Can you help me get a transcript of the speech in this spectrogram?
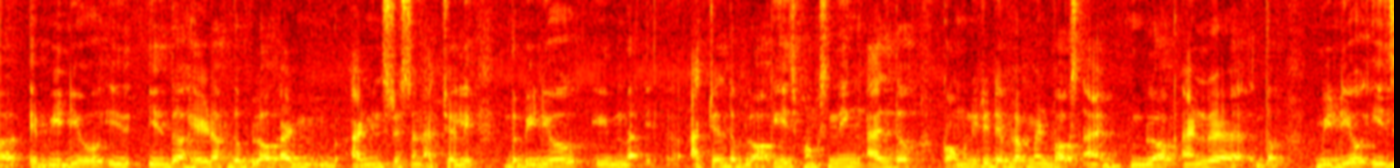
uh, a BDO is is the head of the block adm- administration actually the BDO in, actually the block is functioning as the community development box and block and uh, the BDO is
